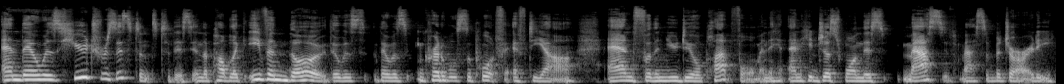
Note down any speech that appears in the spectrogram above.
And there was huge resistance to this in the public, even though there was there was incredible support for FDR and for the New Deal platform, and and he just won this massive, massive majority,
